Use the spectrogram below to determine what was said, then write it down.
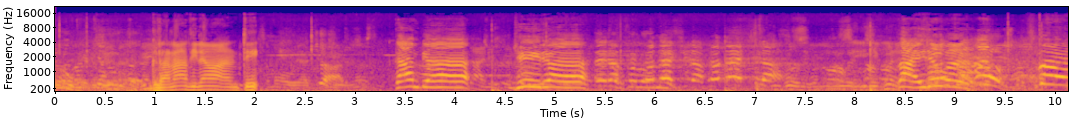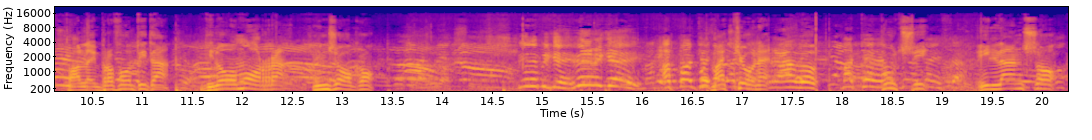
uno, Granati in avanti, Cambia! Gira! Vai, due! Vai! palla in profondità, di nuovo Morra in gioco, Vieni Michele, vieni Michele! Appoggia! Macchione! Pucci, il lancio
